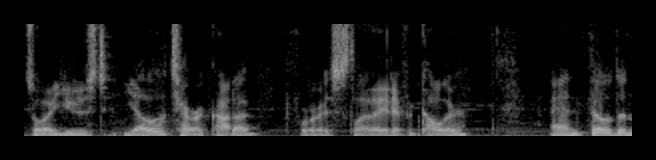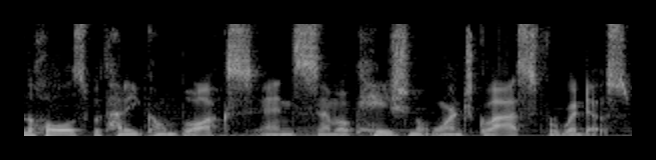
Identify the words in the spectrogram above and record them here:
So I used yellow terracotta for a slightly different color, and filled in the holes with honeycomb blocks and some occasional orange glass for windows.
